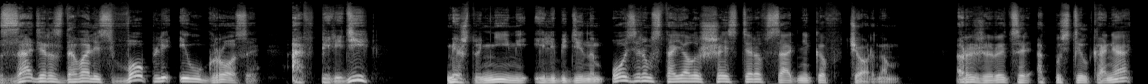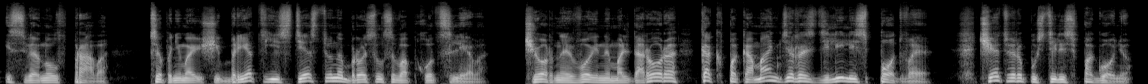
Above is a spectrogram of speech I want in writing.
Сзади раздавались вопли и угрозы, а впереди, между ними и Лебединым озером, стояло шестеро всадников в черном. Рыжий рыцарь отпустил коня и свернул вправо. Все понимающий бред, естественно, бросился в обход слева. Черные воины Мальдорора, как по команде, разделились подвое. Четверо пустились в погоню,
